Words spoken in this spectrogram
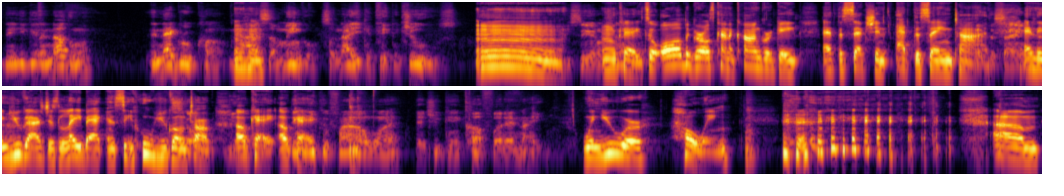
Then you get another one. Then that group come. Now mm-hmm. it's a mingle. So now you can pick and choose. Mm. You see what I'm okay, so all the girls kind of congregate at the section at the same time. At the same and time. then you guys just lay back and see who you gonna talk. Okay, okay. Then you can find one that you can cuff for that night. When you were hoeing, um,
